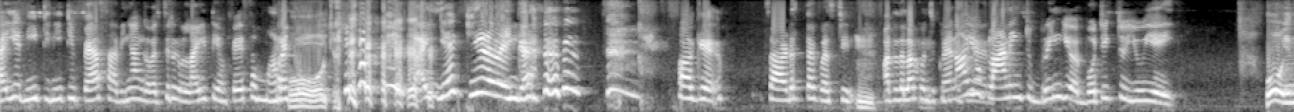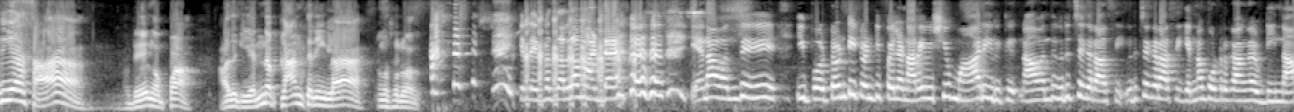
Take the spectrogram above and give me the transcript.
கையை நீட்டி நீட்டி பேசாதீங்க. அங்க வச்சிருக்கிற லைட் என் ஃபேஸ ஓ மறைக்கும். ஓகே கையே கீழே வைங்க. ஓகே சோ அடுத்த கொஸ்டின் ம். மத்ததெல்லாம் கொஞ்சம் are you planning to bring your boutique to UAE ஓ இதுயாசா அப்படியேங்கப்பா அதுக்கு என்ன பிளான் தெரியுங்களா? இவங்க சொல்லுவாங்க. இல்ல இப்ப சொல்ல மாட்டேன். ஏன்னா வந்து இப்போ டுவெண்ட்டி டுவெண்ட்டி ஃபைவ்ல நிறைய விஷயம் மாறி இருக்கு. நான் வந்து விருச்சக ராசி. விருச்சக ராசிக்கு என்ன போட்டிருக்காங்க அப்படின்னா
